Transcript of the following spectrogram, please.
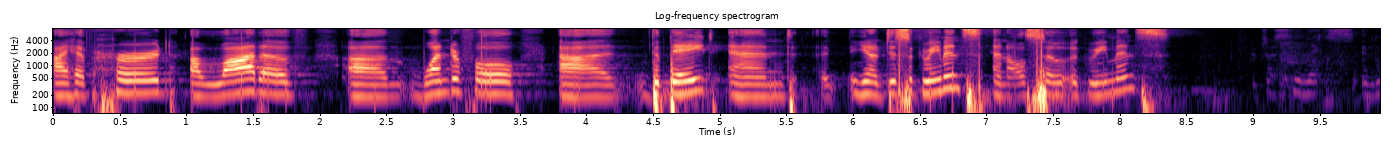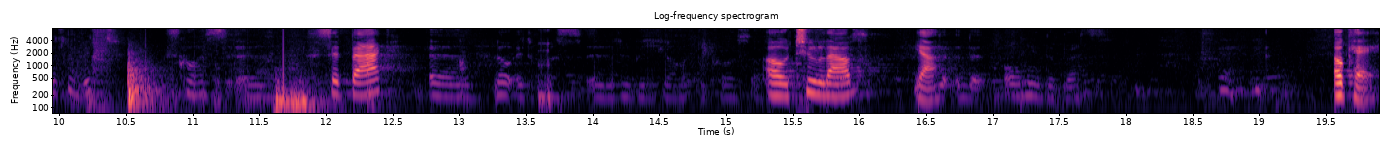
I have heard a lot of um, wonderful uh, debate and you know disagreements and also agreements. Just relax a little bit because uh, sit back. Uh, no, it was a little bit loud because. oh, too loud. Yeah. The, the, only the breath. Okay.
